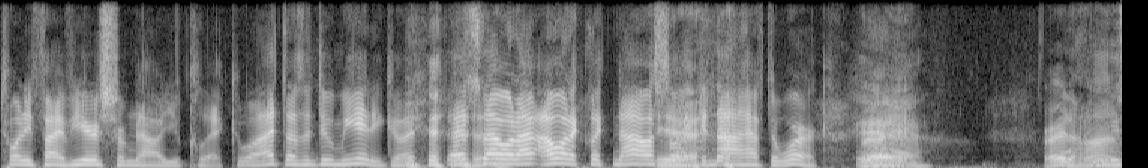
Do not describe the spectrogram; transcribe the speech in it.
25 years from now you click. Well, that doesn't do me any good. That's not what I, I want to click now, so I can not have to work. Yeah. Right Well, and on. you,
